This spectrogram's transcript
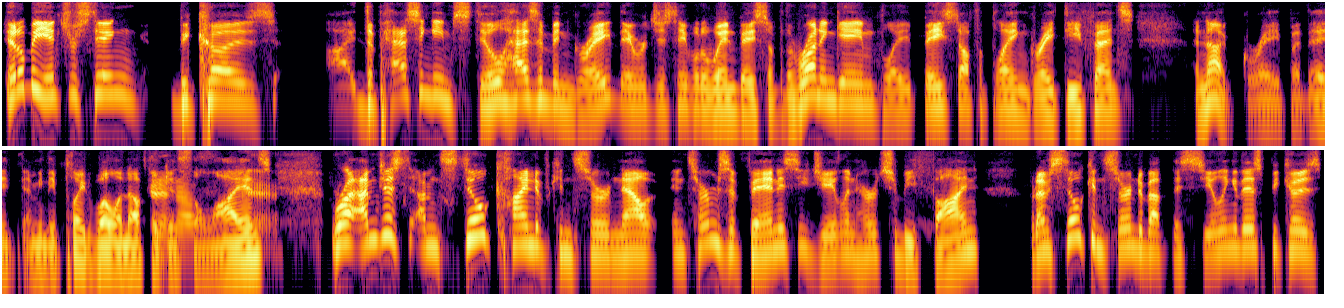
It'll be interesting because I, the passing game still hasn't been great. They were just able to win based off of the running game, play based off of playing great defense, and not great, but they, I mean, they played well enough Good against the Lions. yeah. Right. I'm just, I'm still kind of concerned now in terms of fantasy. Jalen Hurts should be fine, but I'm still concerned about the ceiling of this because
